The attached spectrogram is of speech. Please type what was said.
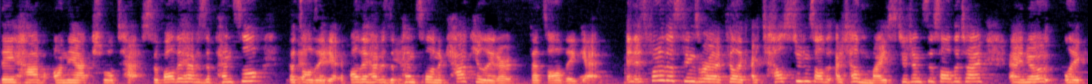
they have on the actual test. So if all they have is a pencil, that's, all they it. get. If all they have is a pencil and a calculator, that's all they get. And it's one of those things where I feel like I tell students all the, I tell my students this all the time, and I know like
